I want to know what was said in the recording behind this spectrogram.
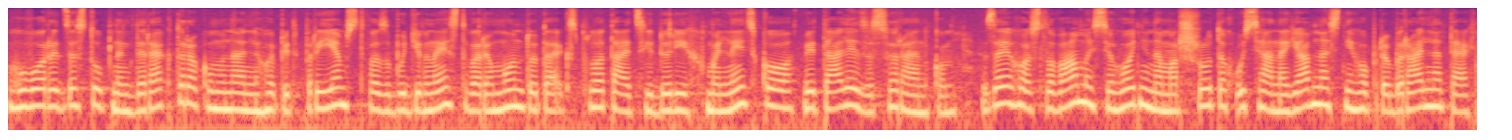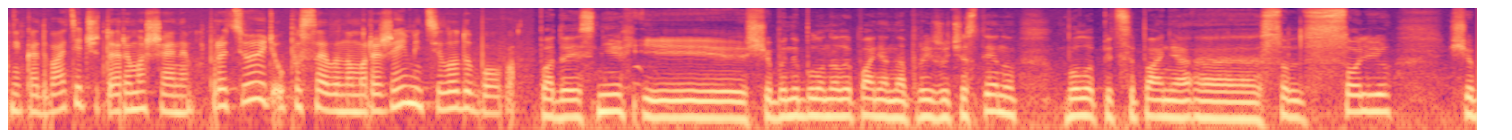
говорить заступник директора комунального підприємства з будівництва, ремонту та експлуатації доріг Хмельницького Віталій Засоренко. За його словами, сьогодні на маршрутах уся наявна снігоприбиральна техніка 24 машини. Працюють у посиленому режимі цілодобово. падає сніг, і щоб не було налипання на проїжджу частину, було підсипання е, соль- солью, щоб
